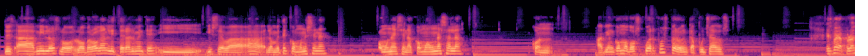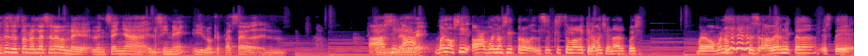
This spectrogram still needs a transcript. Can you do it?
Entonces, a Milos lo, lo drogan literalmente y, y se va, a- lo meten como una escena, como una escena, como una sala con, habían como dos cuerpos pero encapuchados. Espera, pero antes de esto no es la escena donde le enseña el cine y lo que pasa el. Ah, sí, el ah, bebé. bueno, sí, ah, bueno, sí, pero es que esto no lo quería mencionar, pues. Pero bueno, pues a ver, ni pedo, este,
